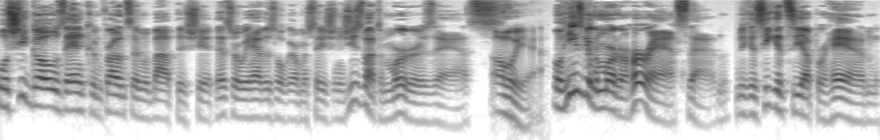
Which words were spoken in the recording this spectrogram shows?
Well, she goes and confronts him about this shit. That's where we have this whole conversation. She's about to murder his ass. Oh yeah. Well, he's going to murder her ass then because he gets the upper hand.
